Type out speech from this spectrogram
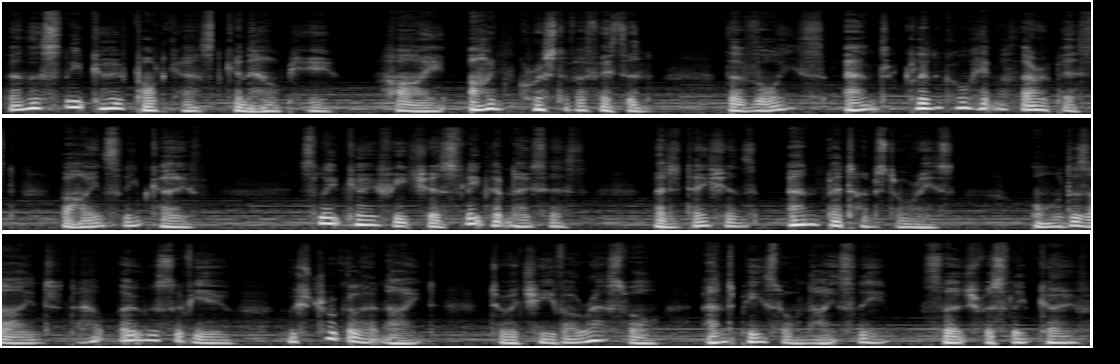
Then the Sleep Cove podcast can help you. Hi, I'm Christopher Fitton, the voice and clinical hypnotherapist behind Sleep Cove. Sleep Cove features sleep hypnosis, meditations, and bedtime stories, all designed to help those of you who struggle at night to achieve a restful and peaceful night's sleep. Search for Sleep Cove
